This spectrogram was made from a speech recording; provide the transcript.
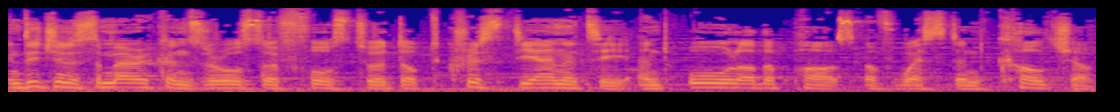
Indigenous Americans are also forced to adopt Christianity and all other parts of Western culture.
